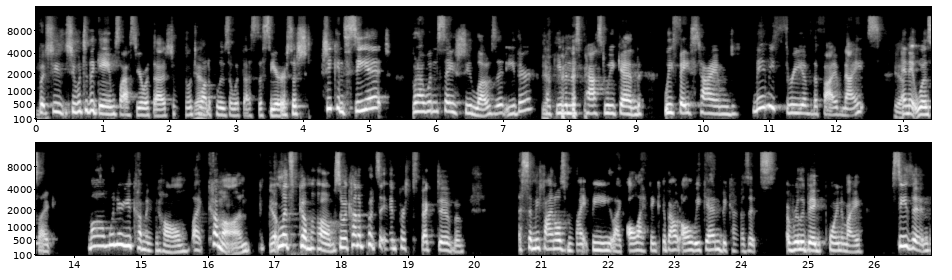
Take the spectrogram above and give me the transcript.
but she she went to the games last year with us. She went to yeah. Wodapalooza with us this year, so she, she can see it. But I wouldn't say she loves it either. Yeah. Like even this past weekend, we FaceTimed maybe three of the five nights, yeah. and it was like, "Mom, when are you coming home? Like, come on, yep. let's come home." So it kind of puts it in perspective of semifinals might be like all I think about all weekend because it's a really big point of my season.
